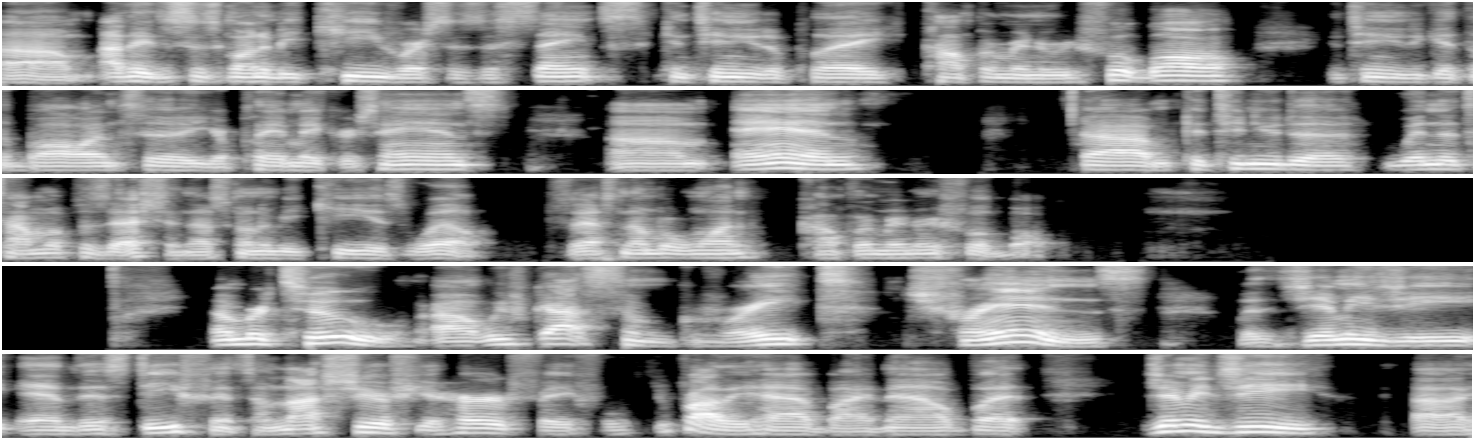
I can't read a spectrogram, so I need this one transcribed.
um, I think this is going to be key versus the Saints. Continue to play complementary football. Continue to get the ball into your playmakers' hands, um, and um, continue to win the time of possession. That's going to be key as well. So that's number one, complementary football. Number two, uh, we've got some great trends with Jimmy G and this defense. I'm not sure if you heard Faithful. You probably have by now, but Jimmy G, uh,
